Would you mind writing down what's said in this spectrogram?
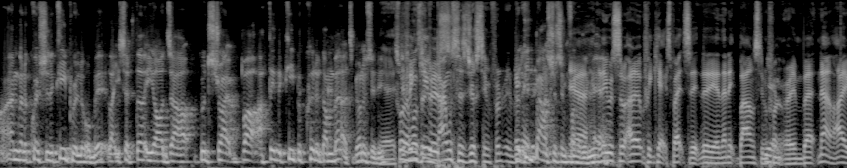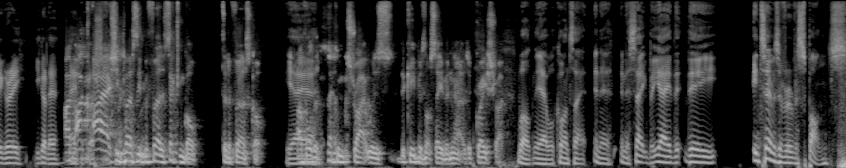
I'm going to question the keeper a little bit. Like you said, 30 yards out, good strike. But I think the keeper could have done better, to be honest with you. Yeah, it's one of the ones that bounces just in front of him. It didn't did bounce just in front Yeah, of him. Yeah. and he was. I don't think he expected it, did he? And then it bounced in Yeah. front of him. But no, I agree. You got to. I, I, I actually personally prefer the second goal to the first goal. Yeah, I thought the second strike was the keeper's not saving that. It was a great strike. Well, yeah, we'll come on to that in a in a sec. But yeah, the, the in terms of a response,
